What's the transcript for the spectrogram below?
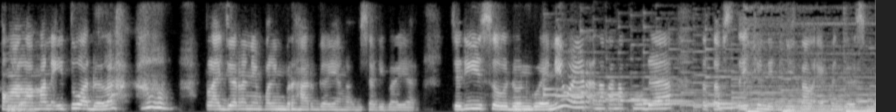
pengalaman ya. itu adalah pelajaran yang paling berharga yang nggak bisa dibayar. Jadi so don't go anywhere anak-anak muda, tetap stay tune di Digital Evangelism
